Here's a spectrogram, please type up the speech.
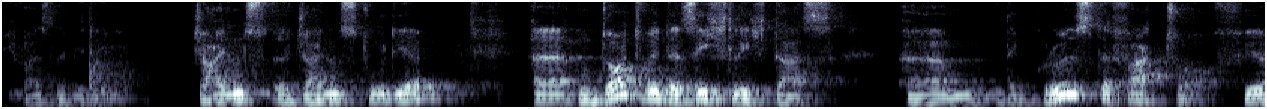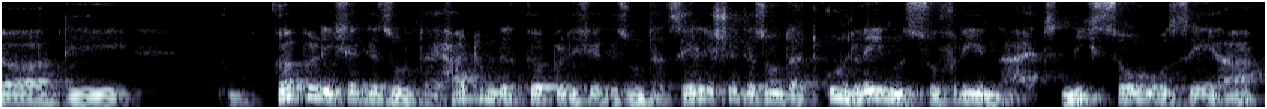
ich weiß nicht, wie die Giants, äh, Giants-Studie. Äh, und dort wird ersichtlich, dass ähm, der größte Faktor für die körperliche Gesundheit, Erhaltung der körperlichen Gesundheit, seelische Gesundheit und Lebenszufriedenheit nicht so sehr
